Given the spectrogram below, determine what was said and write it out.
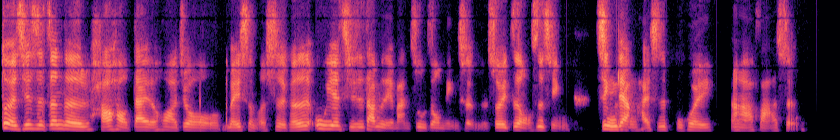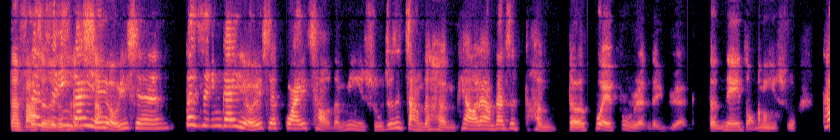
对，其实真的好好待的话就没什么事。可是物业其实他们也蛮注重名声的，所以这种事情尽量还是不会让它发生。但发生，但是应该也有一些，但是应该有一些乖巧的秘书，就是长得很漂亮，但是很得贵妇人的缘的那一种秘书。哦、他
